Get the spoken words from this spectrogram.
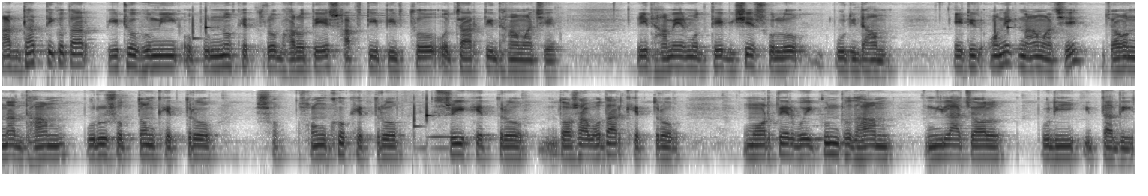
আধ্যাত্মিকতার পীঠভূমি ও পুণ্যক্ষেত্র ভারতে সাতটি তীর্থ ও চারটি ধাম আছে। এই ধামের মধ্যে বিশেষ হলো পুরী ধাম। এটির অনেক নাম আছে। জগন্নাথ ধাম, পুরুষোত্তম ক্ষেত্র শঙ্খক্ষেত্র, শ্রীক্ষেত্র, দশাবতার ক্ষেত্র মর্তের বৈকুণ্ঠ ধাম নীলাচল পুরী ইত্যাদি।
